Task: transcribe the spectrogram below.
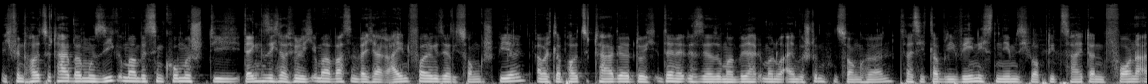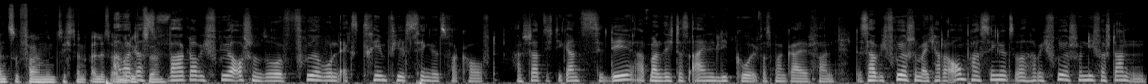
Ich finde heutzutage bei Musik immer ein bisschen komisch, die denken sich natürlich immer, was in welcher Reihenfolge sie die Songs spielen. Aber ich glaube, heutzutage durch Internet ist es ja so, man will halt immer nur einen bestimmten Song hören. Das heißt, ich glaube, die wenigsten nehmen sich überhaupt die Zeit, dann vorne anzufangen und sich dann alles Aber einmal das war, glaube ich, früher auch schon so. Früher wurden extrem viel Singles verkauft. Anstatt sich die ganze CD, hat man sich das eine Lied geholt, was man geil fand. Das habe ich früher schon mal. Ich hatte auch ein paar Singles, aber das habe ich früher schon nie verstanden.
